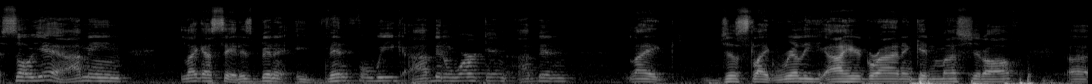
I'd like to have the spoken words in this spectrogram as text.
So yeah, I mean, like I said, it's been an eventful week. I've been working. I've been like just like really out here grinding, getting my shit off. Uh,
